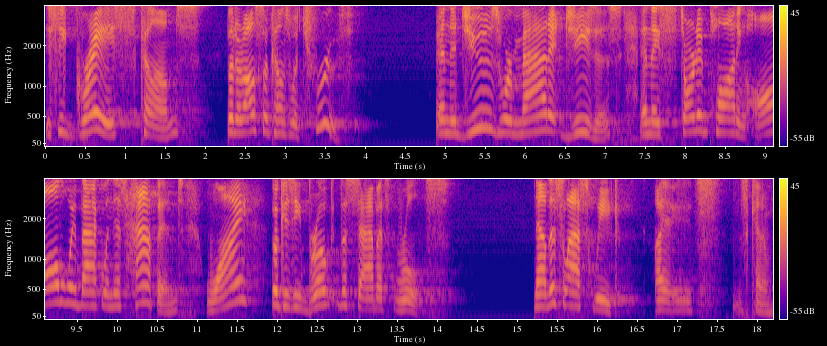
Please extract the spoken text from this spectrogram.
You see, grace comes, but it also comes with truth. And the Jews were mad at Jesus and they started plotting all the way back when this happened. Why? Because he broke the Sabbath rules. Now, this last week, I was kind of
